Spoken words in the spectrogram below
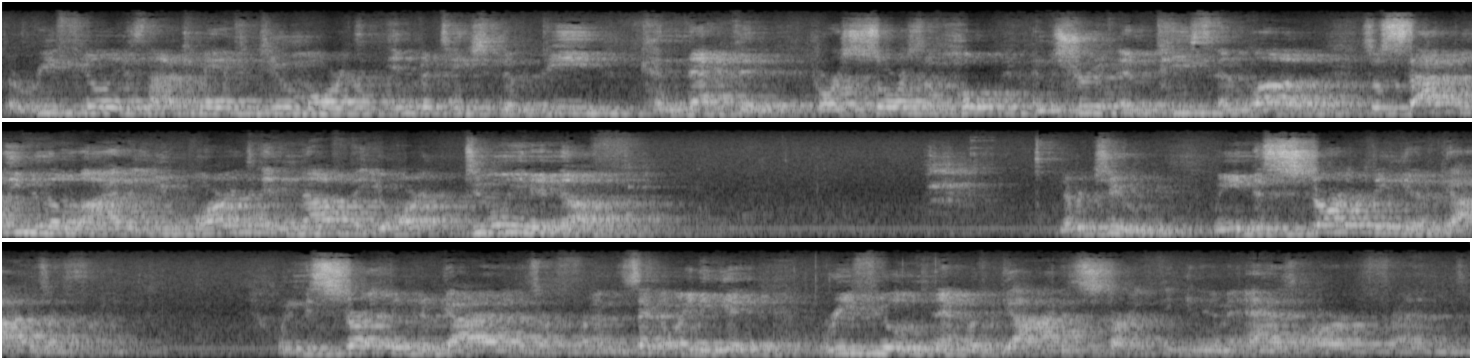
But refueling is not a command to do more, it's an invitation to be connected to our source of hope and truth and peace and love. So stop believing the lie that you aren't enough, that you aren't doing enough. Number two, we need to start thinking of God as our friend. We need to start thinking of God as our friend. The second way to get refueled and connect with God is start thinking of Him as our friend.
